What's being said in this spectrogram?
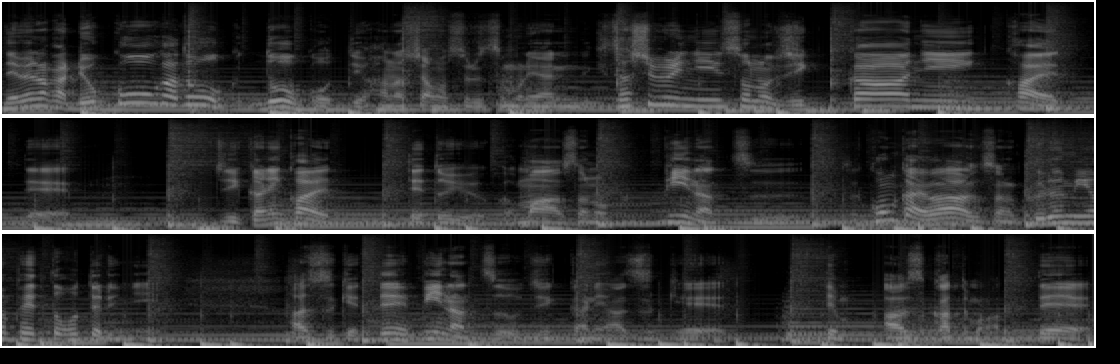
でなんか旅行がどうどうこうっていう話はもうするつもりはないんだけど久しぶりにその実家に帰って実家に帰ってというかまあそのピーナッツ今回はそのくるみをペットホテルに預けてピーナッツを実家に預けて預かってもらって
